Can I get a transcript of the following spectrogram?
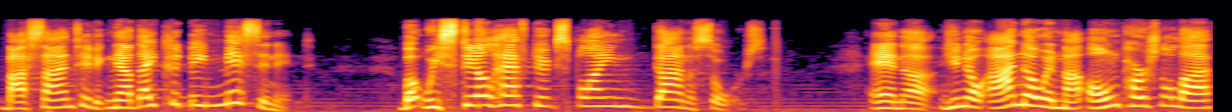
by scientific. Now, they could be missing it, but we still have to explain dinosaurs. And, uh, you know, I know in my own personal life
